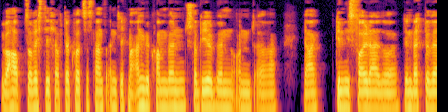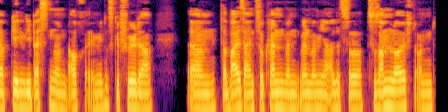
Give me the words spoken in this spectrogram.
überhaupt so richtig auf der Kurzdistanz endlich mal angekommen bin, stabil bin und äh, ja, genieß voll da so den Wettbewerb gegen die Besten und auch irgendwie das Gefühl, da ähm, dabei sein zu können, wenn, wenn bei mir alles so zusammenläuft. Und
